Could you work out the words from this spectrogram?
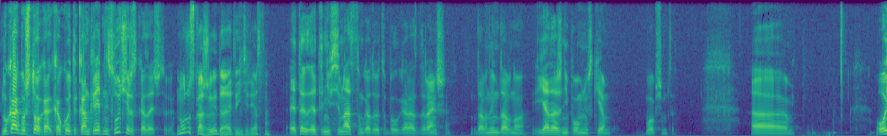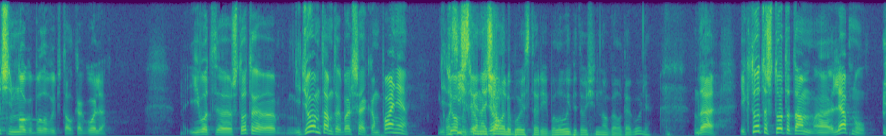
Ну как бы что, ка- какой-то конкретный случай рассказать, что ли? Ну, расскажи, да, это интересно. Это, это не в семнадцатом году, это было гораздо раньше, давным-давно. Я даже не помню с кем, в общем-то. А, Очень много было выпито алкоголя. И вот э, что-то... э, Идем, там большая компания. Идем, Классическое идем, начало идем. любой истории. Было выпито очень много алкоголя. Да. И кто-то что-то там э, ляпнул.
